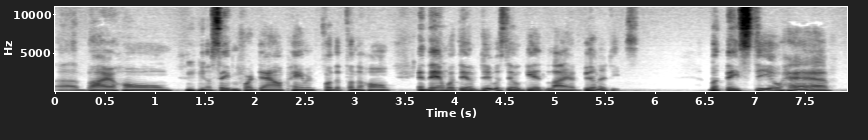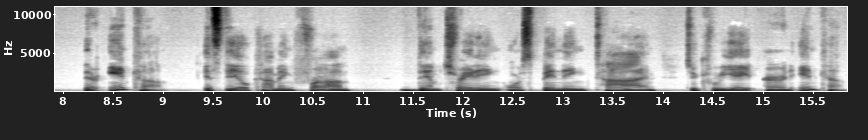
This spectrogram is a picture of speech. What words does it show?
uh, buy a home, mm-hmm. you know, saving for a down payment for the for the home. And then what they'll do is they'll get liabilities, but they still have their income is still coming from them trading or spending time to create earned income.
